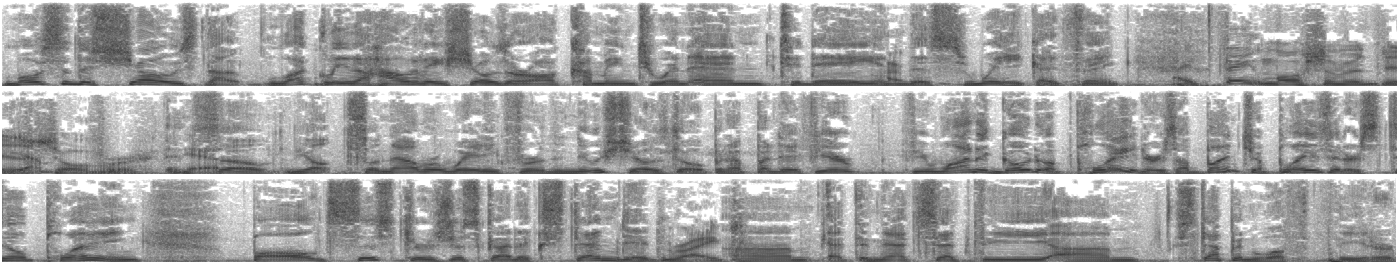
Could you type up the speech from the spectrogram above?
most of the shows. Now, luckily, the holiday shows are all coming to an end today and this week. I think. I think most of it is Yeah. over. And Yeah. so, you know, so now we're waiting for the new shows to open up. But if you're if you want to go to a play, there's a bunch of plays that are still playing. Bald Sisters just got extended, Right. Um, at the, and that's at the um, Steppenwolf Theater.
